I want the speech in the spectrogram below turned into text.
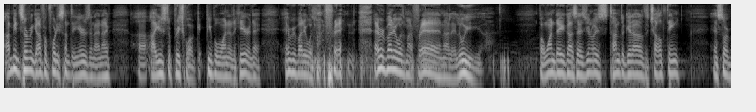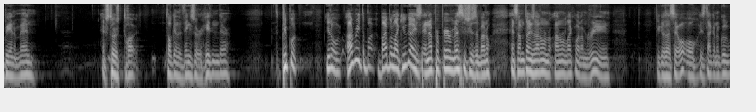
I've been serving God for 40 something years, and, and I, uh, I used to preach what people wanted to hear, and I, everybody was my friend. Everybody was my friend. Hallelujah. But one day God says, you know, it's time to get out of the child thing and start being a man and start talk, talking the things that are hidden there. People, you know, I read the Bible like you guys, and I prepare messages about it. And sometimes I don't, I don't like what I'm reading because I say, "Oh, oh, it's not gonna go,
